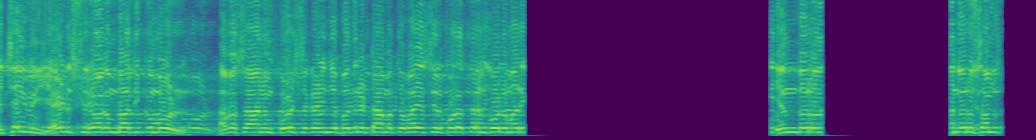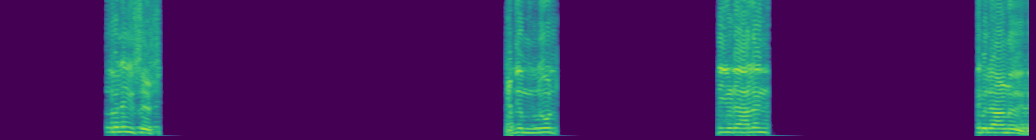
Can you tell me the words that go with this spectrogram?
എച്ച് ഐ വി എയ്ഡ്സ് രോഗം ബാധിക്കുമ്പോൾ അവസാനം കോഴ്സ് കഴിഞ്ഞ് പതിനെട്ടാമത്തെ വയസ്സിൽ പുറത്തരം പോലും അറി എന്തൊരു എന്തൊരു സം- civilization. ആദ്യം ന്യൂട്ടന്റെ അലങ്കാരത്തിലാണ്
